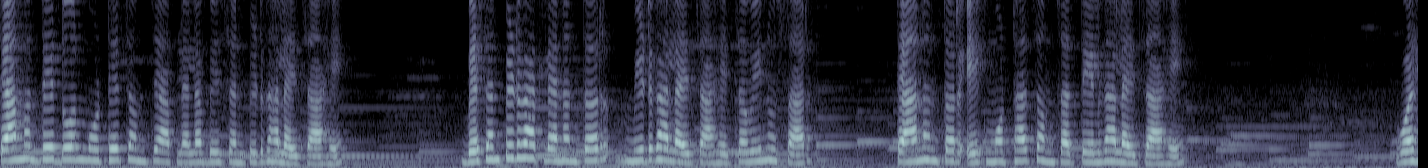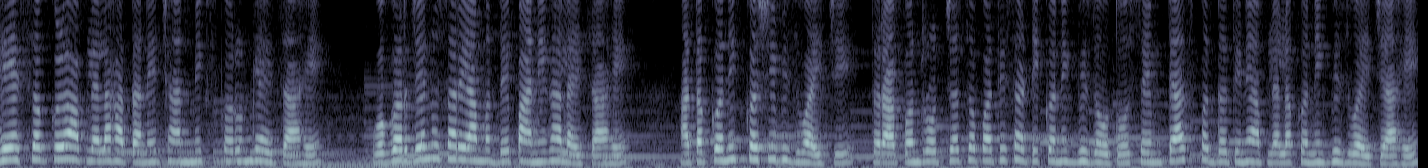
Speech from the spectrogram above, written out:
त्यामध्ये दोन मोठे चमचे आपल्याला बेसन पीठ घालायचं आहे. बेसन पीठ घातल्यानंतर मीठ घालायचं आहे चवीनुसार. त्यानंतर एक मोठा चमचा तेल घालायचं आहे. व हे सगळं आपल्याला हाताने छान मिक्स करून घ्यायचं आहे व गरजेनुसार यामध्ये पाणी घालायचं आहे. आता कणिक कशी भिजवायची? तर आपण रोजच्या चपातीसाठी कणिक भिजवतो. सेम त्याच पद्धतीने आपल्याला कणिक भिजवायची आहे.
